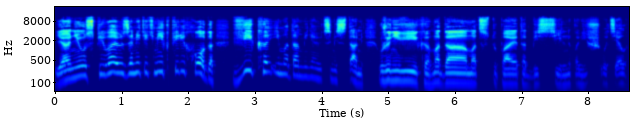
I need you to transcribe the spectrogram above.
Я не успеваю заметить миг перехода. Вика и мадам меняются местами. Уже не Вика, мадам отступает от бессильно повисшего тела.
